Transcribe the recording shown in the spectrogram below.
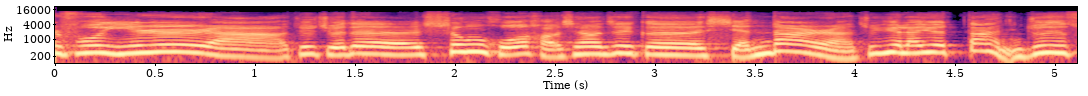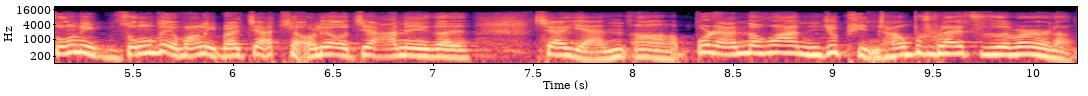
日复一日啊，就觉得生活好像这个咸淡啊，就越来越淡。你就得总里总得往里边加调料，加那个加盐啊，不然的话你就品尝不出来滋味了。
